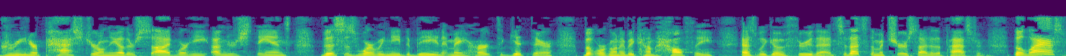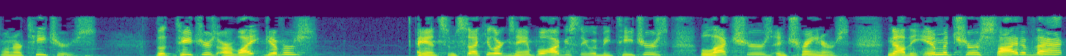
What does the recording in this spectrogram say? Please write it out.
greener pasture on the other side where He understands this is where we need to be, and it may hurt to get there, but we're going to become healthy as we go through that. And so that's the mature side of the pastor. The last one are teachers. The teachers are light givers. And some secular example obviously would be teachers, lecturers, and trainers. Now, the immature side of that,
